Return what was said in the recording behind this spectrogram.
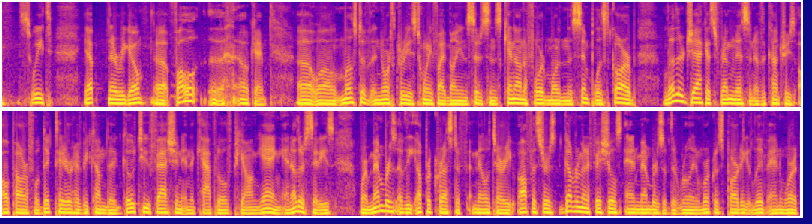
Sweet. Yep, there we go. Uh, follow. Uh, okay. Uh, well, most of North Korea's 25 million citizens cannot afford more than the simplest garb. Leather jackets reminiscent of the country's all powerful dictator have become the go to fashion in the capital of Pyongyang and other cities where members of the upper crust of military officers, government officials, and members of the ruling Workers' Party live and work.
